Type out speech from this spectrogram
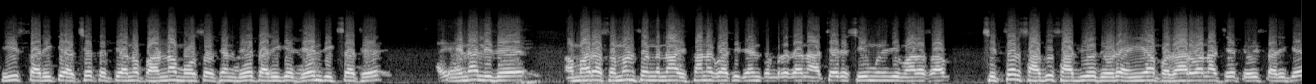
ત્રીસ તારીખે અક્ષય તૃતીયાનો પારણા મહોત્સવ છે અને બે તારીખે જૈન દીક્ષા છે. એના લીધે અમારા સમણ સંઘના સ્થાનકવાસી જૈન સંપ્રદાયના આચાર્ય શિવ મુનિજી મહારાજ સાહેબ સિત્તેર સાધુ સાધ્વીઓ જોડે અહીંયા પધારવાના છે ત્રેવીસ તારીખે.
